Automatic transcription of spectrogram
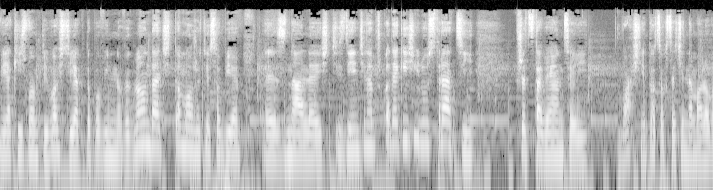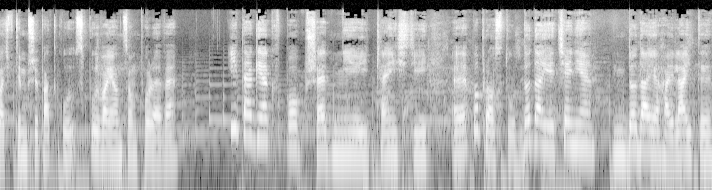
jakieś wątpliwości, jak to powinno wyglądać, to możecie sobie e, znaleźć zdjęcie na przykład jakiejś ilustracji przedstawiającej właśnie to, co chcecie namalować, w tym przypadku spływającą polewę. I tak jak w poprzedniej części, e, po prostu dodaję cienie, dodaję highlighty,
